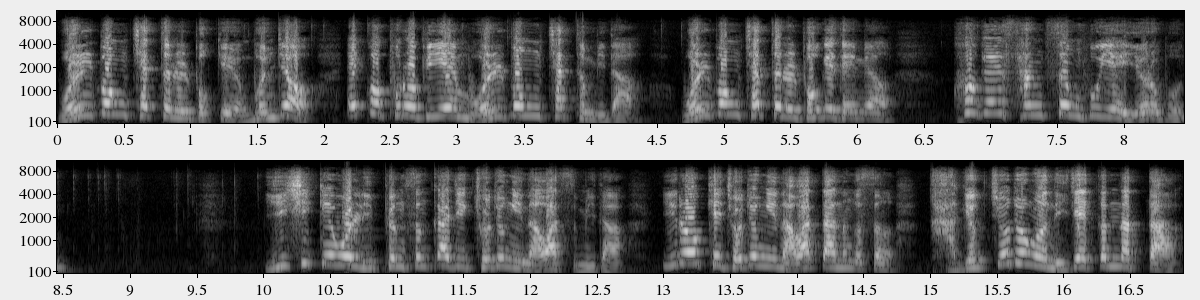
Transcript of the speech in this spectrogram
월봉 차트를 볼게요. 먼저 에코프로 BM 월봉 차트입니다. 월봉 차트를 보게 되면 크게 상승 후에 여러분 20개월 이평선까지 조정이 나왔습니다. 이렇게 조정이 나왔다는 것은 가격 조정은 이제 끝났다.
